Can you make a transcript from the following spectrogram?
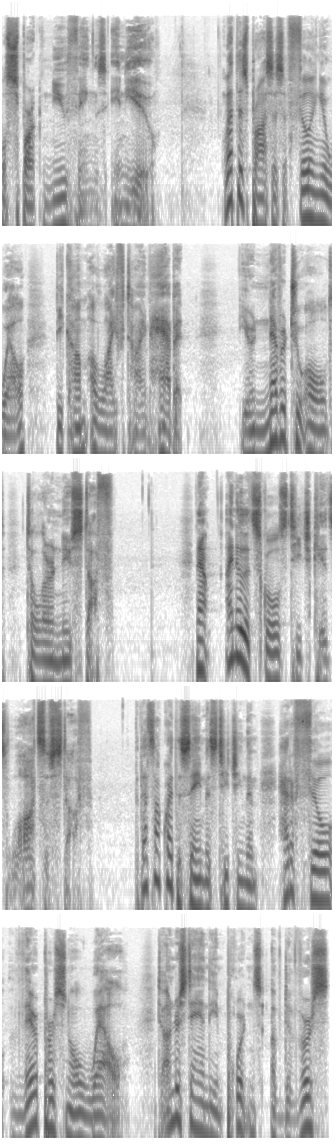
will spark new things in you. Let this process of filling your well become a lifetime habit. You're never too old to learn new stuff. Now, I know that schools teach kids lots of stuff, but that's not quite the same as teaching them how to fill their personal well to understand the importance of diverse,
